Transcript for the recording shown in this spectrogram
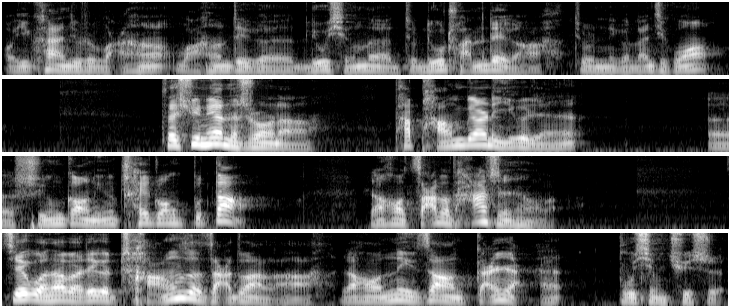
我一看就是网上网上这个流行的就流传的这个哈、就是那个蓝启光，在训练的时候呢，他旁边的一个人，呃，使用杠铃拆装不当，然后砸到他身上了。结果呢，把这个肠子砸断了啊，然后内脏感染，不幸去世。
